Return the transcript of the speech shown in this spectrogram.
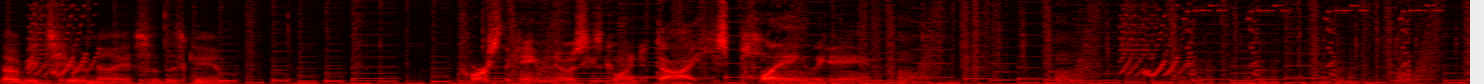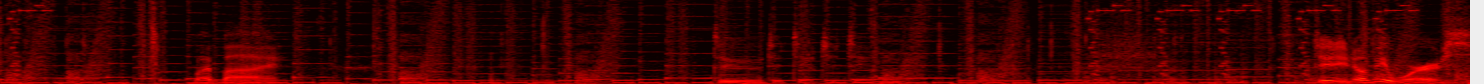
That would be too nice of this game. Of course, the game knows he's going to die. He's playing the game. Bye bye. Do do do do do. Dude, you know what'd be worse?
